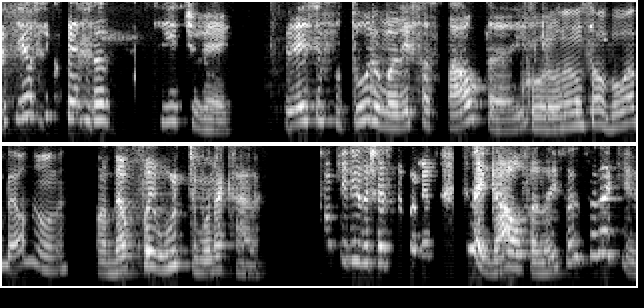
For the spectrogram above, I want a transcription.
E eu fico pensando, cacete, velho. Esse futuro, mano, essas pautas. isso Corona não salvou o Abel, não, né? O Abel foi o último, né, cara? Só queria deixar esse pensamento. Que legal fazer isso. Será que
